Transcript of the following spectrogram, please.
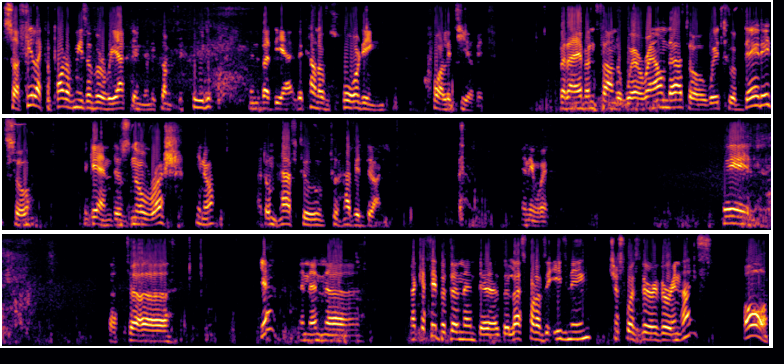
So I feel like a part of me is overreacting when it comes to food, and but the the kind of hoarding quality of it. But I haven't found a way around that or a way to update it. So again, there's no rush. You know, I don't have to to have it done. Anyway, and but uh, yeah, and then uh, like I said, but then the the last part of the evening just was very very nice. Oh,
